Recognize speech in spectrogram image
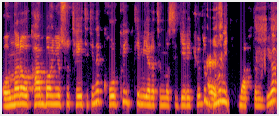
onlara o kan banyosu tehditine korku iklimi yaratılması gerekiyordu. Evet. Bunun için yaptım diyor.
